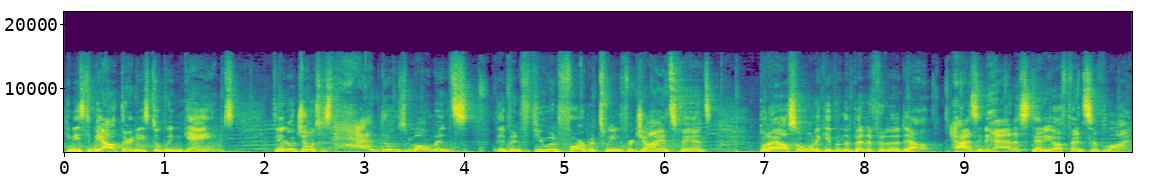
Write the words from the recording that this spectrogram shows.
He needs to be out there, he needs to win games. Daniel Jones has had those moments. They've been few and far between for Giants fans. But I also want to give him the benefit of the doubt. Hasn't had a steady offensive line.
